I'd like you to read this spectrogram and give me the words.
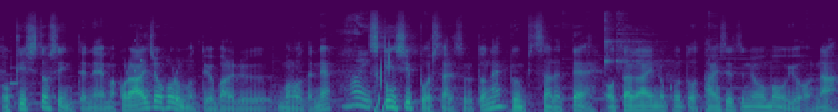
オキシトシンってね、まあ、これ愛情ホルモンと呼ばれるものでね、はい、スキンシップをしたりするとね分泌されてお互いのことを大切に思うような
